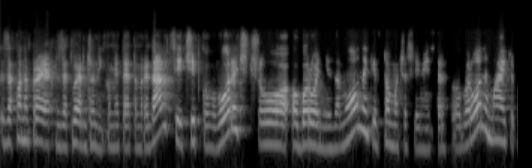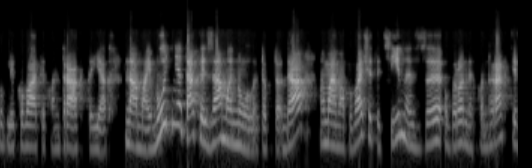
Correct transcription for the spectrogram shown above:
Законопроект, затверджений комітетом редакції, чітко говорить, що оборонні замовники, в тому числі Міністерство оборони, мають опублікувати контракти як на майбутнє, так і за минуле. Тобто, да, ми маємо побачити ціни з оборонних контрактів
